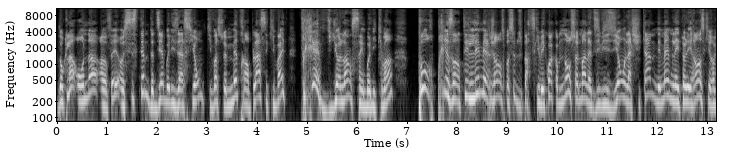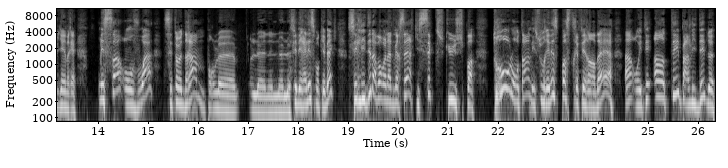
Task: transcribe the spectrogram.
Donc là, on a en fait un système de diabolisation qui va se mettre en place et qui va être très violent symboliquement pour présenter l'émergence possible du Parti québécois comme non seulement la division, la chicane, mais même l'intolérance qui reviendrait. Et ça, on voit, c'est un drame pour le, le, le, fédéralisme au Québec, c'est l'idée d'avoir un adversaire qui s'excuse pas. Trop longtemps, les souverainistes post-référendaires hein, ont été hantés par l'idée de...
